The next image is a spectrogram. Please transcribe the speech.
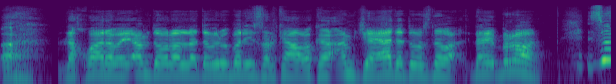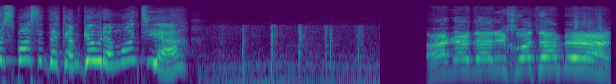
ئاه. لە خوارەوەی ئەم دۆڵە لە دەوروبەری زڕکاوەکە ئەم جیایە دەدۆزنەوە. دەی بڕۆن. زۆر سپاست دەکەم گەورە مۆنتیە. ئاگاداری خۆتان بن.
